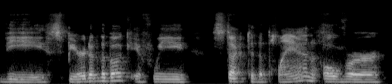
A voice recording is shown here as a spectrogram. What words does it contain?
the spirit of the book if we stuck to the plan over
